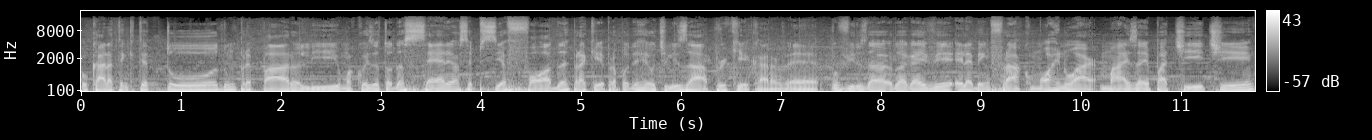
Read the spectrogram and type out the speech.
o cara tem que ter todo um preparo ali, uma coisa toda séria, uma sepsia foda. Pra quê? Pra poder reutilizar. Por quê, cara? É, o vírus da- do HIV, ele é bem fraco, morre no ar. Mas a hepatite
